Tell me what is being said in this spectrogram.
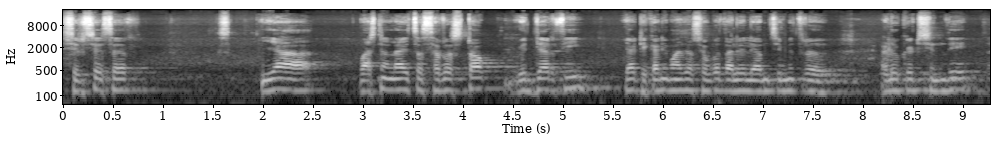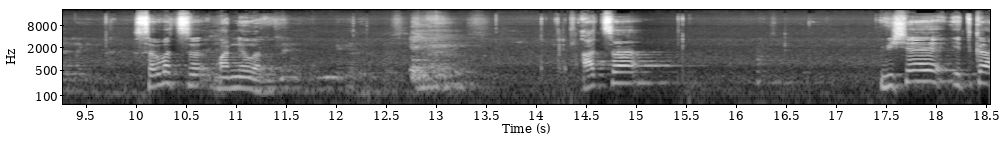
शिरसे सर या वाचनालयाचा सर्व स्टाफ विद्यार्थी या ठिकाणी माझ्यासोबत आलेले आमचे मित्र ॲडव्होकेट शिंदे सर्वच मान्यवर. आजचा विषय इतका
